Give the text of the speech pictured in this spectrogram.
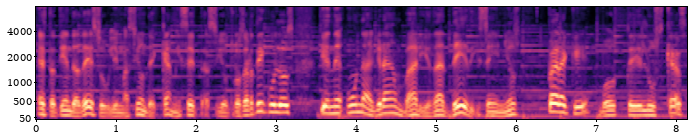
Esta tienda de sublimación de camisetas y otros artículos tiene una gran variedad de diseños para que vos te luzcas,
